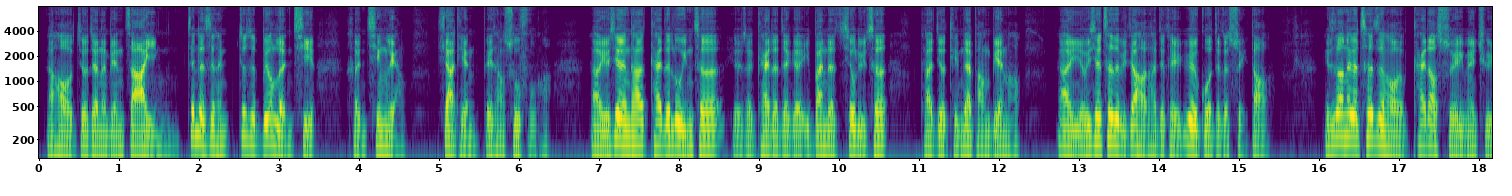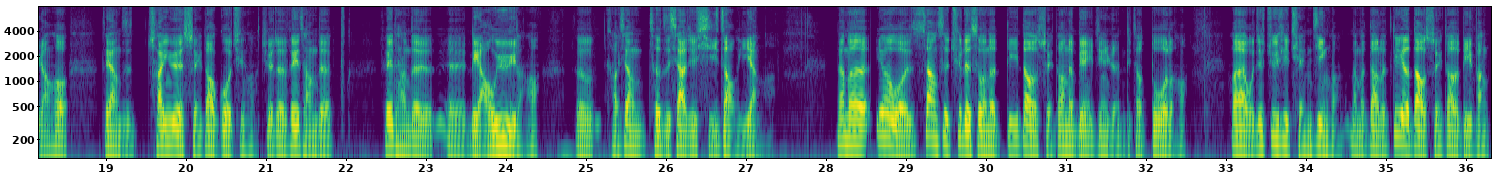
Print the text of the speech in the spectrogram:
然后就在那边扎营，真的是很就是不用冷气，很清凉，夏天非常舒服哈。啊，有些人他开着露营车，有时候开的这个一般的修旅车，他就停在旁边哈。那有一些车子比较好，他就可以越过这个水道。你知道那个车子哦，开到水里面去，然后这样子穿越水道过去哈，觉得非常的、非常的呃疗愈了哈，就好像车子下去洗澡一样哈。那么因为我上次去的时候呢，第一道水道那边已经人比较多了哈，后来我就继续前进哈。那么到了第二道水道的地方。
